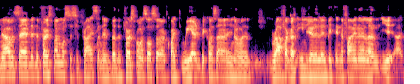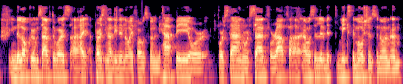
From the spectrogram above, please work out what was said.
No, I would say that the first one was a surprise, and it, but the first one was also quite weird because uh, you know Rafa got injured a little bit in the final, and you, uh, in the locker rooms afterwards, I, personally didn't know if I was going to be happy or for Stan or sad for Rafa. I was a little bit mixed emotions, you know, and, and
